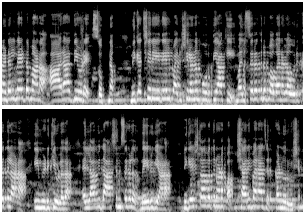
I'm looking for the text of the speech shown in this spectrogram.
മെഡൽ നേട്ടമാണ് ആരാധ്യയുടെ സ്വപ്നം. മികച്ച രീതിയിൽ പരിശീലനം പൂർത്തിയാക്കി മത്സരത്തിന് പോകാനുള്ള ഒരുക്കത്തിലാണ് ഈ മിടുക്കിയുള്ളത്. എല്ലാവിധ ആശംസകളും നേരുകയാണ്. നികേഷ് താവത്തിനോടൊപ്പം ഷരിമരാജൻ കണ്ണൂർ വിഷൻ.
